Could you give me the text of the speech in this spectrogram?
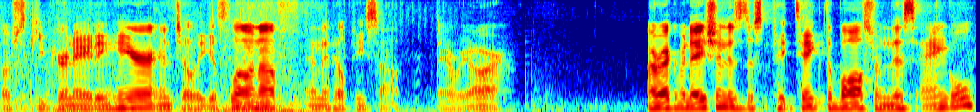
So just keep grenading here until he gets low enough, and then he'll peace out. There we are. My recommendation is to take the boss from this angle.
